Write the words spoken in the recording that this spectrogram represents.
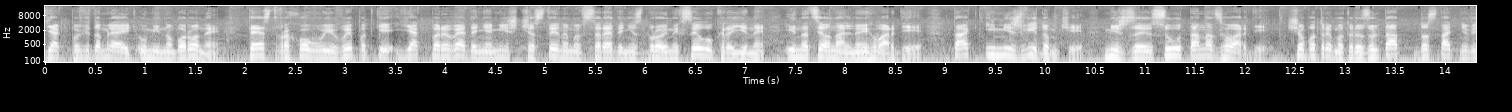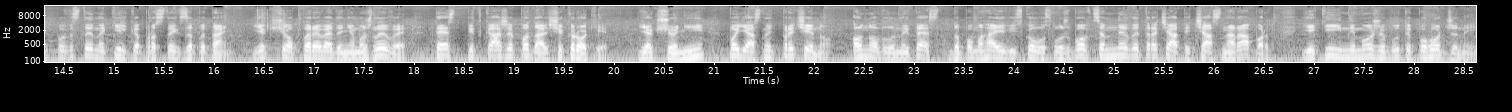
Як повідомляють у Міноборони, тест враховує випадки як переведення між частинами всередині Збройних сил України і Національної гвардії, так і міжвідомчі між ЗСУ та Нацгвардії. Щоб отримати результат, достатньо відповісти на кілька простих запитань. Якщо переведення можливе, тест підкаже подальші кроки. Якщо ні, пояснить причину. Оновлений тест допомагає військовослужбовцям не витрачати час на рапорт, який не може бути погоджений,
